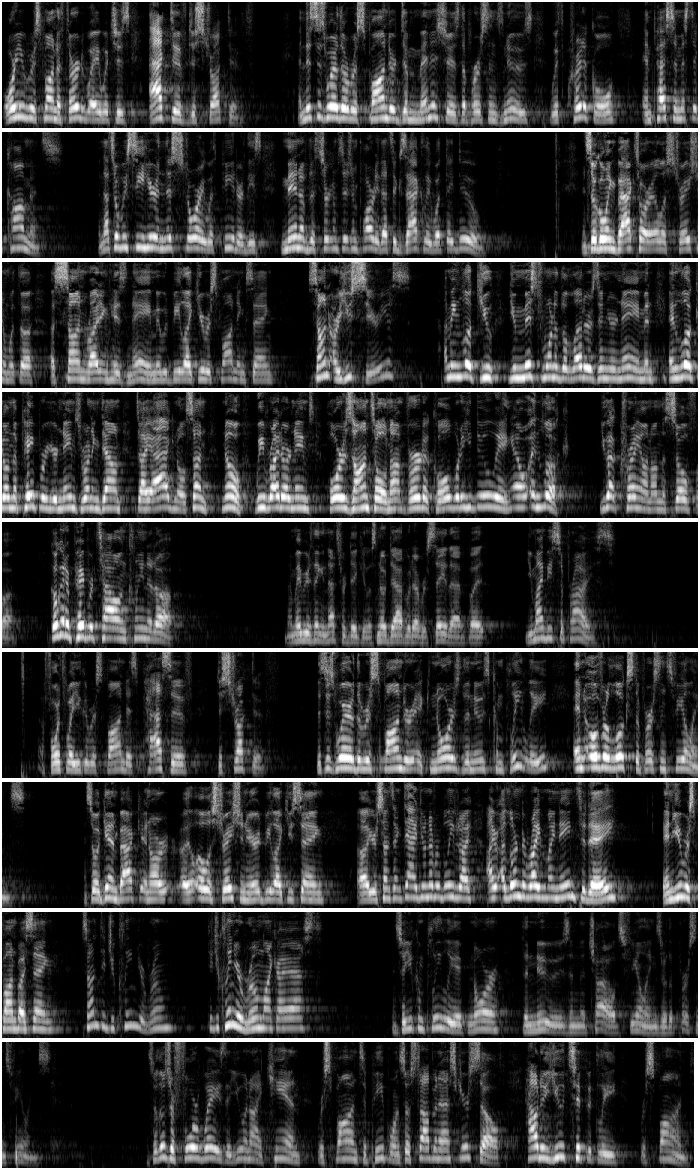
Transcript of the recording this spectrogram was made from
Or you respond a third way, which is active destructive. And this is where the responder diminishes the person's news with critical and pessimistic comments. And that's what we see here in this story with Peter. These men of the circumcision party, that's exactly what they do. And so, going back to our illustration with a, a son writing his name, it would be like you responding saying, Son, are you serious? I mean, look, you, you missed one of the letters in your name, and, and look, on the paper, your name's running down diagonal. Son, no, we write our names horizontal, not vertical. What are you doing? Oh, and look, you got crayon on the sofa. Go get a paper towel and clean it up. Now, maybe you're thinking that's ridiculous. No dad would ever say that, but you might be surprised. A fourth way you could respond is passive destructive. This is where the responder ignores the news completely and overlooks the person's feelings. And so, again, back in our uh, illustration here, it'd be like you saying, uh, your son saying, Dad, you'll never believe it. I, I, I learned to write my name today. And you respond by saying, Son, did you clean your room? Did you clean your room like I asked? And so you completely ignore the news and the child's feelings or the person's feelings. And so, those are four ways that you and I can respond to people. And so, stop and ask yourself how do you typically respond?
